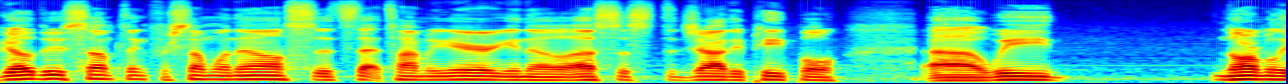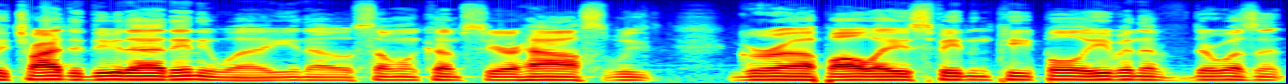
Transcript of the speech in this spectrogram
go do something for someone else it's that time of year you know us as the jotty people uh, we normally try to do that anyway you know someone comes to your house we grew up always feeding people even if there wasn't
